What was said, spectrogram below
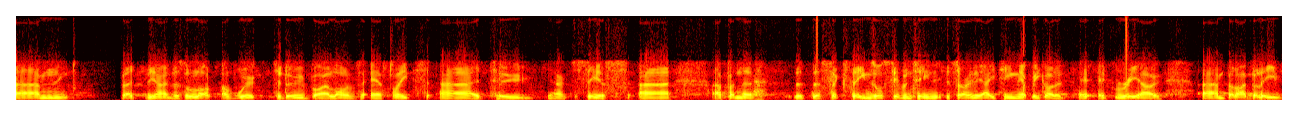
Um, but you know, there's a lot of work to do by a lot of athletes uh, to you know to see us uh, up in the the, the 16s or 17, sorry, the 18 that we got at, at, at Rio. Um, but I believe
